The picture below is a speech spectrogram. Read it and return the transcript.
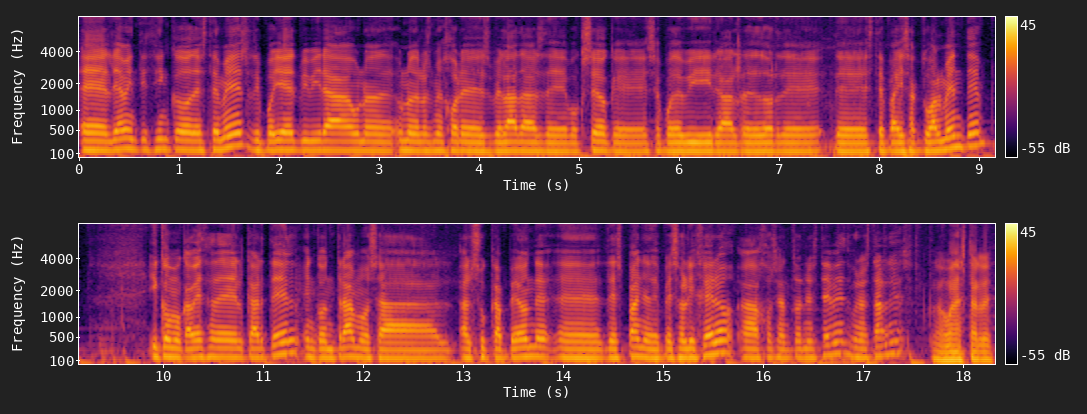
El día 25 de este mes, Ripollet vivirá una, una de las mejores veladas de boxeo que se puede vivir alrededor de, de este país actualmente. Y como cabeza del cartel encontramos al, al subcampeón de, eh, de España de peso ligero, a José Antonio Estevez. Buenas tardes. Hola, buenas tardes.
